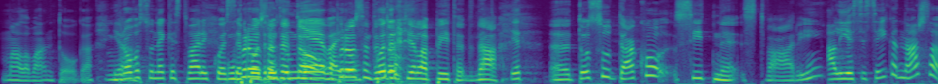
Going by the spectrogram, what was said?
malo van toga. Jer Da. ovo su neke stvari koje se Upravo sam te to, podrazumijevaju. upravo sam te to htjela pitat, da. Jer- E, to su tako sitne stvari. Ali jesi se ikad našla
